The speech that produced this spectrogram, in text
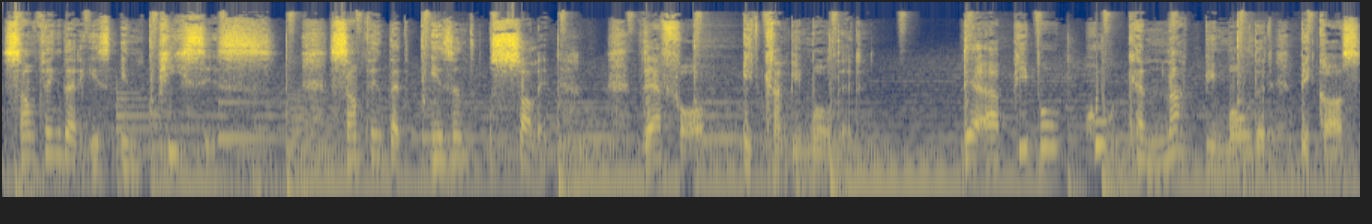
something that is in pieces, something that isn't solid. Therefore, it can be molded. There are people who cannot be molded because,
